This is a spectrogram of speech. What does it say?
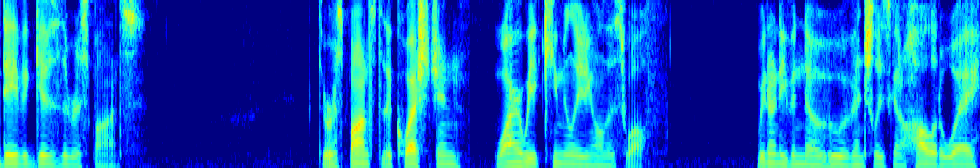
David gives the response. The response to the question, why are we accumulating all this wealth? We don't even know who eventually is going to haul it away.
